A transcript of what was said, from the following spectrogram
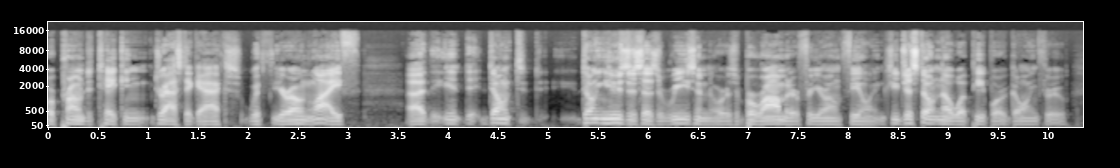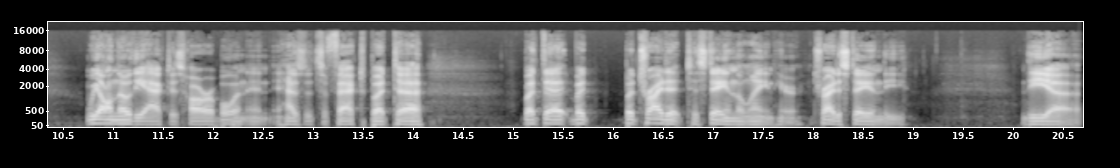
or prone to taking drastic acts with your own life, uh, don't don't use this as a reason or as a barometer for your own feelings. You just don't know what people are going through. We all know the act is horrible and, and it has its effect, but uh, but the, but but try to, to stay in the lane here. Try to stay in the the uh,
